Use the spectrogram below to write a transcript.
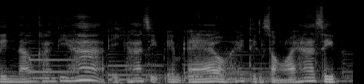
ลินน้ำครั้งที่ 5 อีก 50 ml ให้ถึง 250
